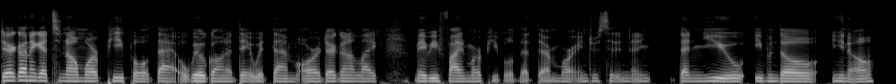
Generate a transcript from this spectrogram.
they're gonna get to know more people that will go on a date with them, or they're gonna like maybe find more people that they're more interested in than, than you, even though you know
